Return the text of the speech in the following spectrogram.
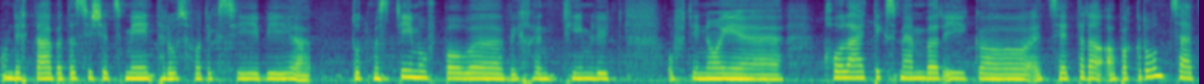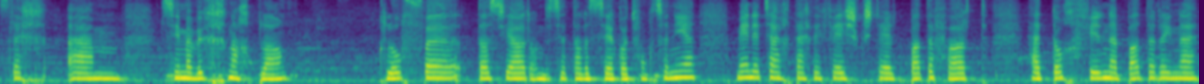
Und ich glaube, das ist jetzt mehr die Herausforderung gewesen, wie äh, tut man das Team aufbauen, wie können Teamleute auf die neuen Co-Leitungsmember eingehen etc. Aber grundsätzlich ähm, sind wir wirklich nach Plan gelaufen das Jahr und es hat alles sehr gut funktioniert. Wir haben jetzt eigentlich festgestellt, die Badefahrt hat doch vielen Baderinnen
